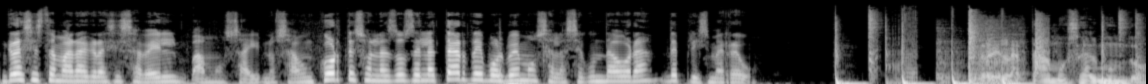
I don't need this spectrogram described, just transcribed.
Gracias, Tamara, gracias, Abel. Vamos a irnos a un corte, son las dos de la tarde, volvemos a la segunda hora de Prisma RU. Relatamos al mundo.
